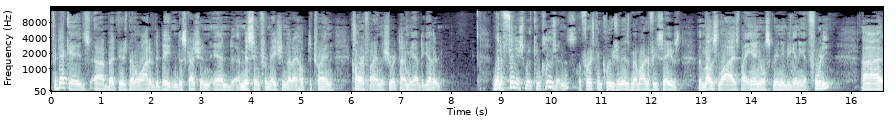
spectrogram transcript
for decades, uh, but there's been a lot of debate and discussion and uh, misinformation that I hope to try and clarify in the short time we have together. I'm going to finish with conclusions. The first conclusion is mammography saves the most lives by annual screening beginning at 40. Uh,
